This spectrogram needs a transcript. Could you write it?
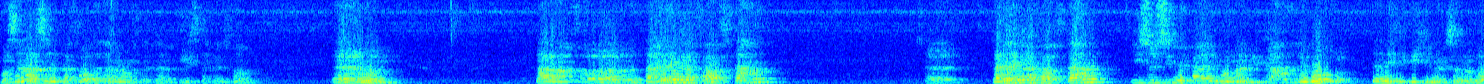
Μας ανάψανε τα φώτα, θα μας τα ξανακλείσει, ευχαριστώ. Ε, τα, ε, τα έγγραφα αυτά, ε, τα έγγραφα αυτά ίσως είναι πάλι μοναδικά, εγώ δεν έχει τύχει να ξαναδώ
